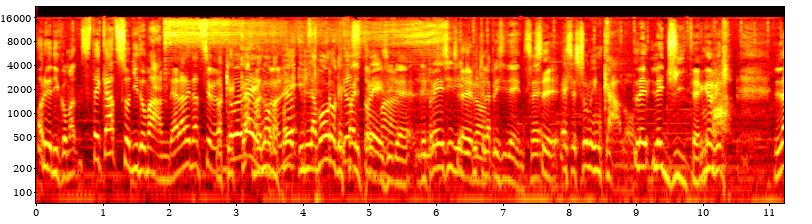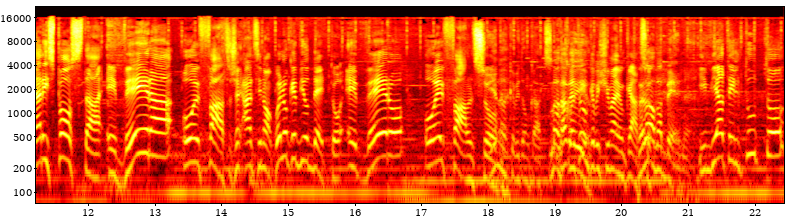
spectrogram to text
Ora io dico, ma ste cazzo di domande alla redazione Ma da che dove ca- ma no, ma poi il lavoro che Io fa il preside, male. le presidi Sì, di tutte no. le presidenze, Sì. e se sono in calo. Le, le gite, capito? Ma- La risposta è vera o è falsa? Cioè, anzi no, quello che vi ho detto è vero o è falso? Io non ho capito un cazzo. Ma- Vabbè, tu io. non capisci mai un cazzo. Però va bene. Inviate il tutto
